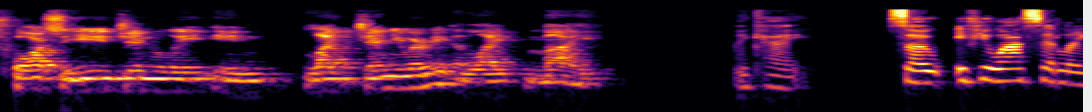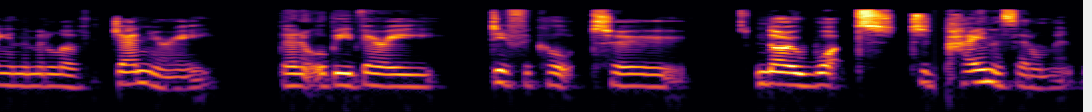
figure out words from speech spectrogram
twice a year, generally in late January and late May. Okay. So if you are settling in the middle of January, then it will be very difficult to know what to pay in the settlement.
